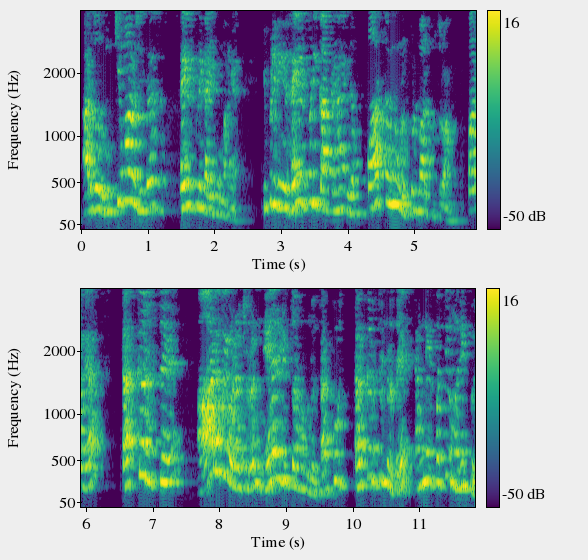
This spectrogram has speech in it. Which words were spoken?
அடுத்து ஒரு முக்கியமான விஷயத்த ஹைலைட் பண்ணி கிடைக்கும் பாருங்க. இப்படி நீங்க ஹைலைட் பண்ணி காட்டுங்க இதை பார்த்தோன்னு உங்களுக்கு ஃபுல் மார்க் கொடுத்துருவாங்க. பாருங்க. தற்கருத்து ஆளுமை வளர்ச்சியுடன் நேரடி தொடர்பு உண்டு. தற்கு தற்கருத்துன்றது தன்னை பற்றிய மதிப்பு.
